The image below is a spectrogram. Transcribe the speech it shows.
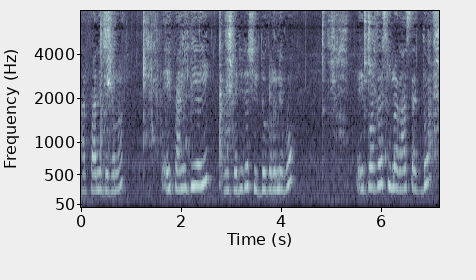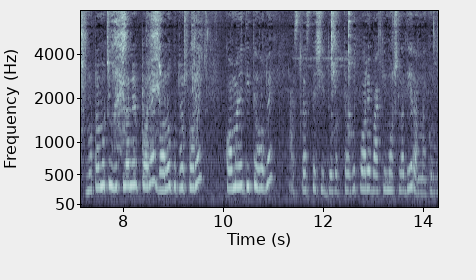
আর পানি দেবো না। এই পানি দিয়েই আমি পেটিটা সিদ্ধ করে নেব। এই পর্যায়ে চুলার আঁচ একদম মোটামুটি উতলানোর পরে বলক ওঠার পরে কমায় দিতে হবে। আস্তে আস্তে সিদ্ধ করতে হবে। পরে বাকি মশলা দিয়ে রান্না করব।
